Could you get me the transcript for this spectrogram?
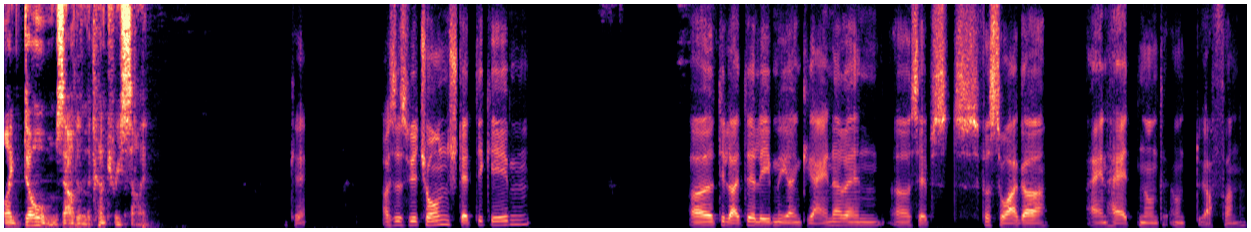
like domes out in the countryside. okay. Also es wird schon Städte geben. Äh, die Leute leben eher in kleineren äh, Selbstversorgereinheiten und, und Dörfern.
